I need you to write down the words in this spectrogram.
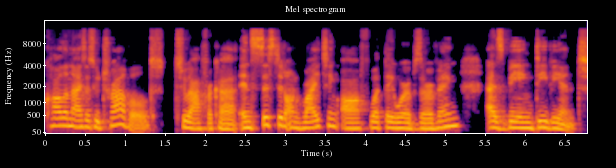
colonizers who traveled to Africa insisted on writing off what they were observing as being deviant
